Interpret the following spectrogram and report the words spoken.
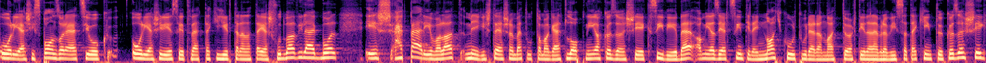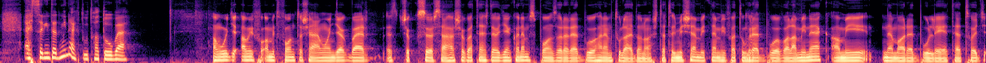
Óriási szponzorációk, óriási részét vette ki hirtelen a teljes futballvilágból, és hát pár év alatt mégis teljesen be tudta magát lopni a közönség szívébe, ami azért szintén egy nagy kultúrára, nagy történelemre visszatekintő közösség. Ez szerinted minek tudható be? Amúgy, ami, amit fontos elmondjak, bár ez csak szőrszálhasogatás, de hogy ilyenkor nem szponzor a Red Bull, hanem tulajdonos. Tehát, hogy mi semmit nem hívhatunk Red Bull valaminek, ami nem a Red Bull Tehát, hogy...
